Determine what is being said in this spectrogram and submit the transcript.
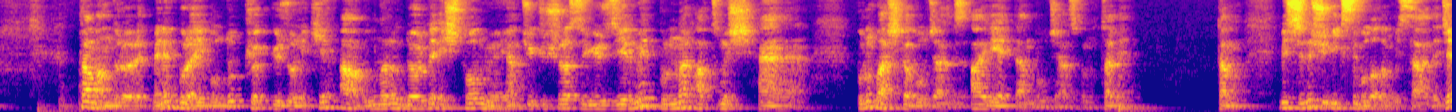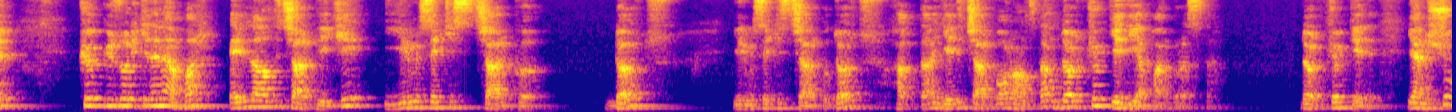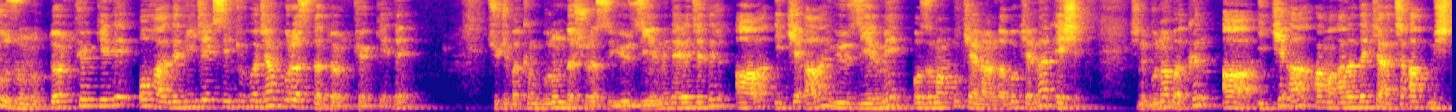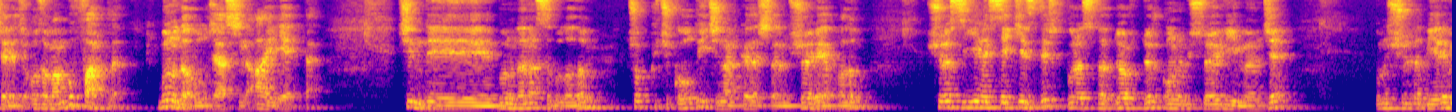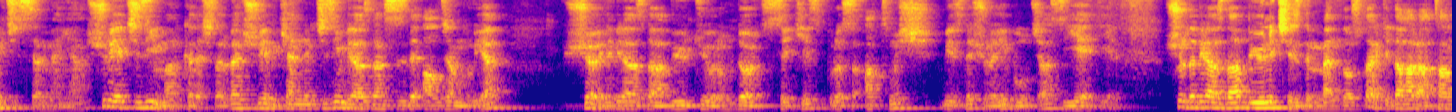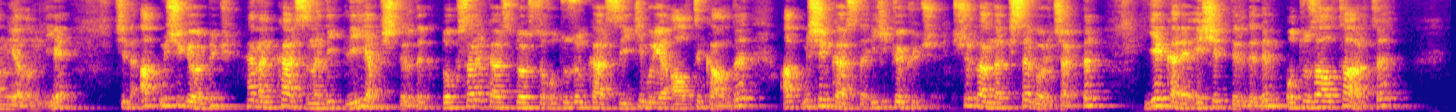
Tamamdır öğretmenim. Burayı bulduk. Kök 112. Aa bunların 4'e eşit olmuyor ya. Çünkü şurası 120 bunlar 60. He. Bunu başka bulacağız biz. Ayrıyetten bulacağız bunu tabi. Tamam. Biz şimdi şu x'i bulalım bir sadece. Kök 112'de ne yapar? 56 çarpı 2 28 çarpı 4 28 çarpı 4 hatta 7 çarpı 16'dan 4 kök 7 yapar burası da. 4 kök 7. Yani şu uzunluk 4 kök 7 o halde diyeceksin ki hocam burası da 4 kök 7. Çünkü bakın bunun da şurası 120 derecedir. A 2A 120 o zaman bu kenarla bu kenar eşit. Şimdi buna bakın A 2A ama aradaki açı 60 derece. O zaman bu farklı. Bunu da bulacağız şimdi ayrıyetten. Şimdi bunu da nasıl bulalım? Çok küçük olduğu için arkadaşlarım şöyle yapalım. Şurası yine 8'dir. Burası da 4'tür. Onu bir söyleyeyim önce. Bunu şurada bir yere mi çizsem ben ya? Şuraya çizeyim mi arkadaşlar? Ben şuraya bir kendim çizeyim. Birazdan sizi de alacağım buraya. Şöyle biraz daha büyütüyorum. 4, 8. Burası 60. Biz de şurayı bulacağız. Y diyelim. Şurada biraz daha büyüğünü çizdim ben dostlar ki daha rahat anlayalım diye. Şimdi 60'ı gördük. Hemen karşısına dikliği yapıştırdık. 90'ın karşısı 4 ise 30'un karşısı 2. Buraya 6 kaldı. 60'ın karşısı da 2 kök 3. Şuradan da Pisagor'u çaktım. Y kare eşittir dedim. 36 artı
